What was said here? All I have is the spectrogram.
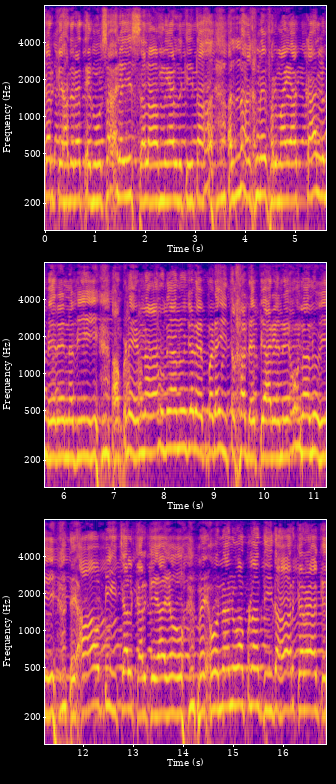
کر کے حضرت موسیٰ علیہ السلام نے عرض کیتا، اللہ نے فرمایا، کل میرے نبی اپنے نال دیانو جڑے بڑے ہی تخاڈے پیارے نے انہاں نو بھی تے آپ بھی چل کر کے آئیو میں انہاں نو اپنا دیدار کرا کے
